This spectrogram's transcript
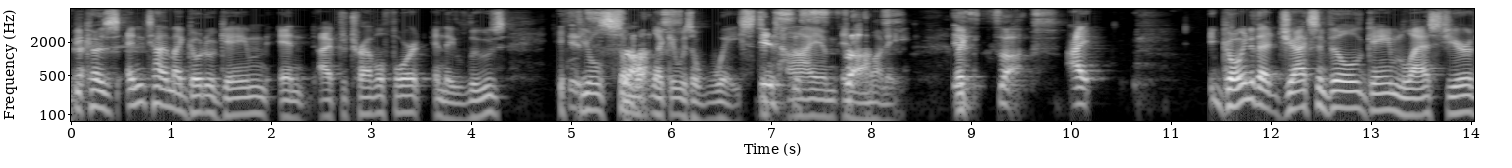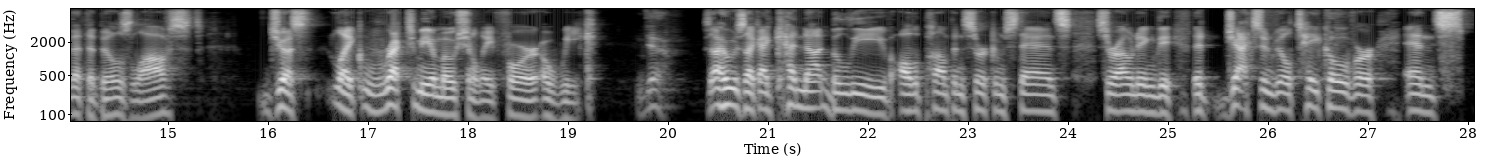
because anytime I go to a game and I have to travel for it and they lose, it, It feels somewhat sucks. like it was a waste of It time and money. Like- it sucks. I going to that Jacksonville game last year that the Bills lost just like wrecked me emotionally for a week. Yeah. So I was like, I cannot believe all the pomp and circumstance surrounding the the Jacksonville takeover and sp-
